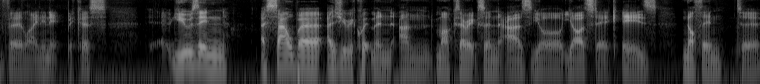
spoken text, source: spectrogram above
Wehrlein in it because using a Sauber as your equipment and Marcus Ericsson as your yardstick is nothing to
